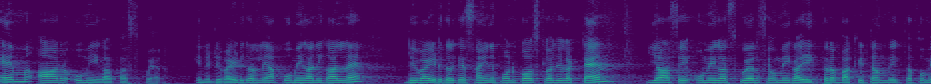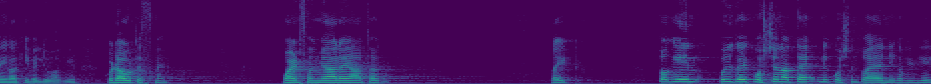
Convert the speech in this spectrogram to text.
M R omega का स्क्वायर इन्हें डिवाइड कर लें, आपको ओमेगा निकालना है. डिवाइड करके साइन अपॉन कॉस क्या हो जाएगा? टेन यहाँ से ओमेगा स्क्वायर से ओमेगा एक तरफ़, बाकी टर्म एक तरफ़ तो ओमेगा की वैल्यू आ गई. कोई डाउट इसमें. पॉइंट समझ में आ रहा है यहाँ तक? राइट तो अगेन कोई कोई क्वेश्चन आता है? नहीं क्वेश्चन तो आया नहीं कभी भी.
